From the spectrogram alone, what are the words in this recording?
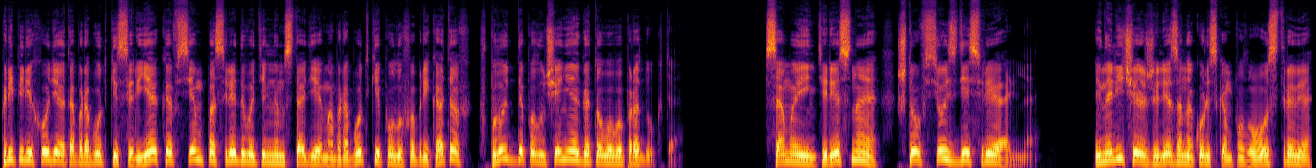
при переходе от обработки сырья ко всем последовательным стадиям обработки полуфабрикатов вплоть до получения готового продукта. Самое интересное, что все здесь реально. И наличие железа на Кольском полуострове,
